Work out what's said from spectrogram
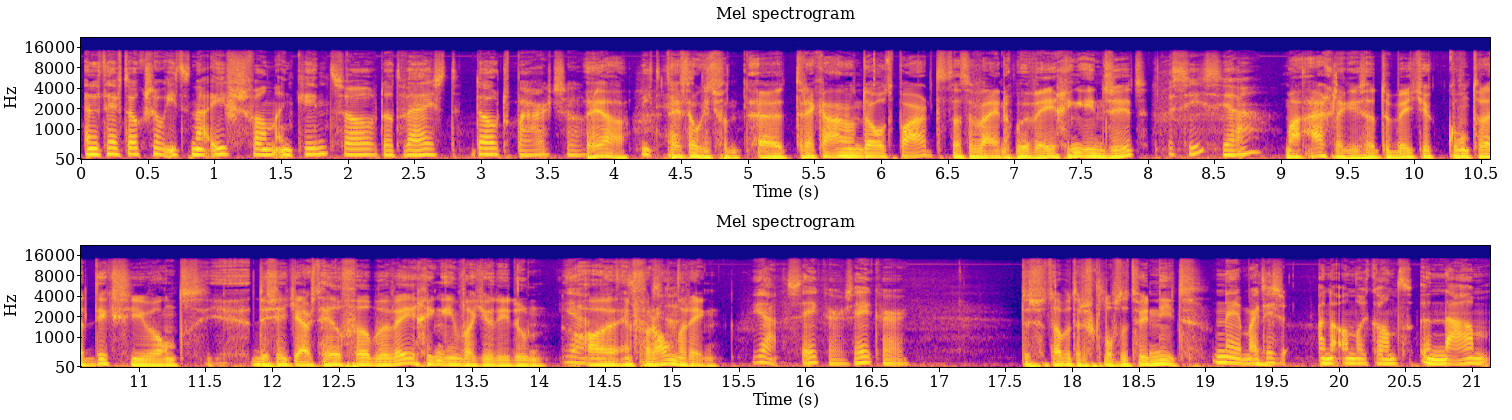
En het heeft ook zoiets naïefs van een kind zo, dat wijst. Dood paard zo. ja, Niet het heeft ook iets van eh, trekken aan een dood paard. Dat er weinig beweging in zit. Precies, ja. Maar eigenlijk is dat een beetje contradictie. Want er zit juist heel veel beweging in wat jullie doen. Ja, Eh, en verandering. Ja, zeker, zeker. Dus wat dat betreft klopt het weer niet. Nee, maar het is aan de andere kant een naam.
